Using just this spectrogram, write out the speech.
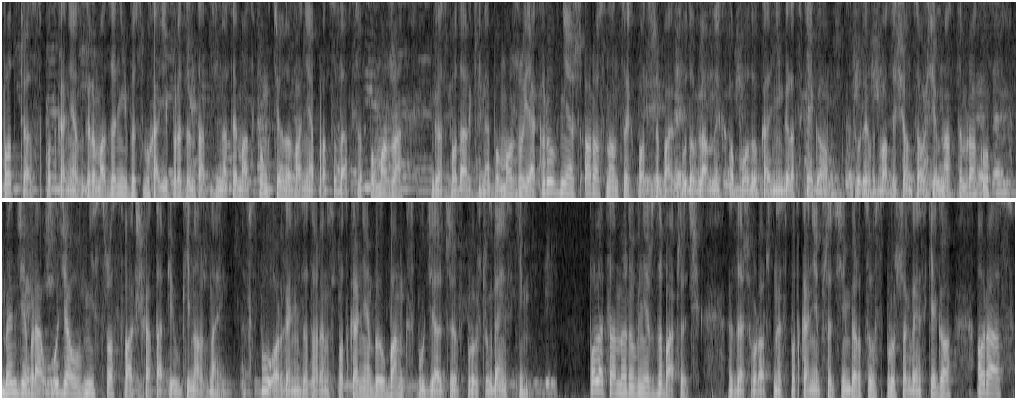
Podczas spotkania zgromadzeni wysłuchali prezentacji na temat funkcjonowania pracodawców Pomorza, gospodarki na Pomorzu, jak również o rosnących potrzebach budowlanych obwodu kaliningradzkiego, który w 2018 roku będzie brał udział w Mistrzostwach Świata Piłki Nożnej. Współorganizatorem spotkania był Bank Spółdzielczy w Pruszczu Gdańskim. Polecamy również zobaczyć zeszłoroczne spotkanie przedsiębiorców z Pruszcza Gdańskiego oraz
